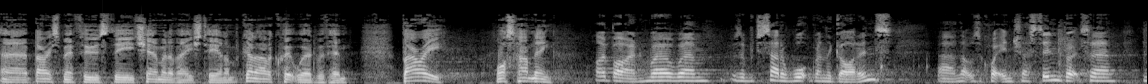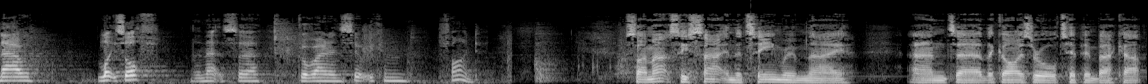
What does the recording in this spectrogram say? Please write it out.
uh, Barry Smith, who's the chairman of HT, and I'm going to have a quick word with him. Barry, what's happening? Hi, Brian. Well, um, we just had a walk around the gardens. Um, that was quite interesting. But uh, now, lights off, and let's uh, go around and see what we can find. So I'm actually sat in the team room now, and uh, the guys are all tipping back up.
